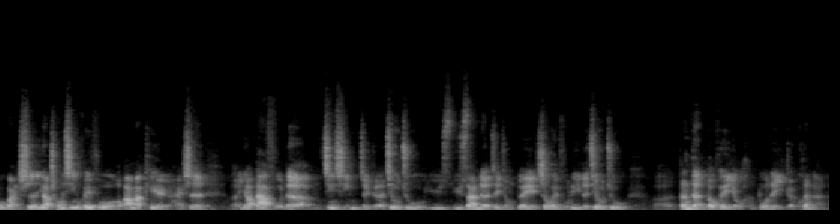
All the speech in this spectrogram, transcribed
不管是要重新恢复 Obama Care，还是呃要大幅的进行这个救助预预算的这种对社会福利的救助，呃等等，都会有很多的一个困难。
